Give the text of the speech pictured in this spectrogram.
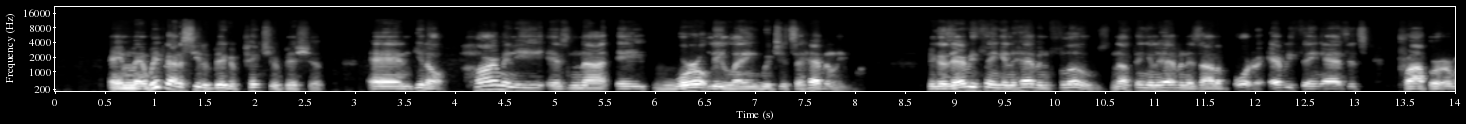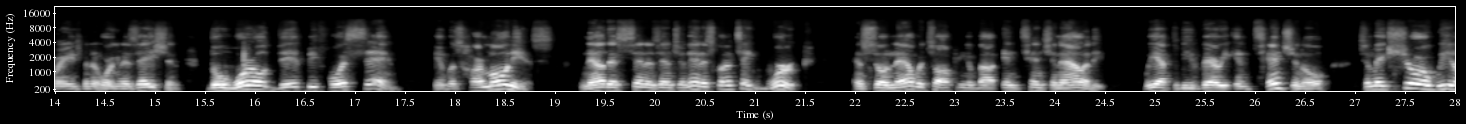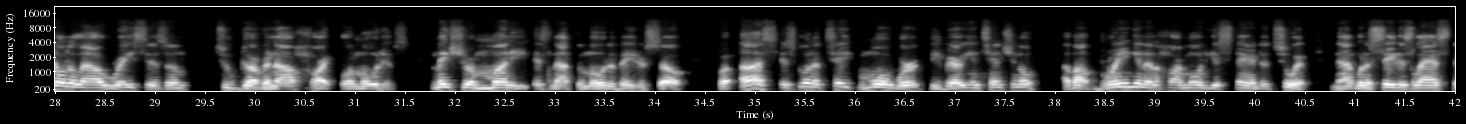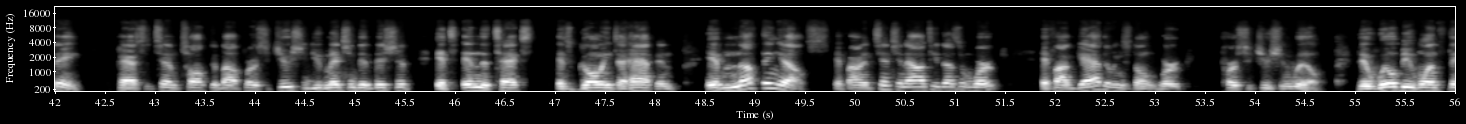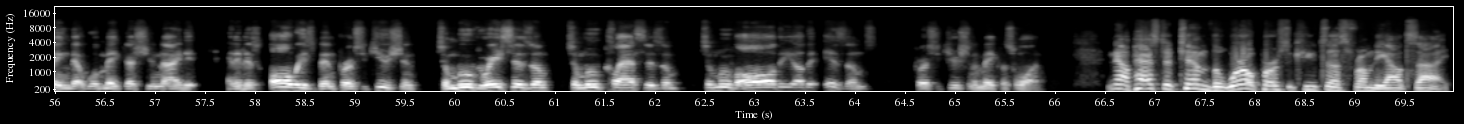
Amen. We've got to see the bigger picture, Bishop. And, you know, harmony is not a worldly language, it's a heavenly one because everything in heaven flows. Nothing in heaven is out of order. Everything has its proper arrangement and organization. The world did before sin, it was harmonious. Now that sin has entered in, it's going to take work. And so now we're talking about intentionality. We have to be very intentional to make sure we don't allow racism to govern our heart or motives. Make sure money is not the motivator. So for us, it's going to take more work, be very intentional about bringing a harmonious standard to it. Now, I'm going to say this last thing. Pastor Tim talked about persecution. You mentioned it, Bishop. It's in the text. It's going to happen. If nothing else, if our intentionality doesn't work, if our gatherings don't work, persecution will. There will be one thing that will make us united, and it has always been persecution to move racism, to move classism, to move all the other isms, persecution to make us one. Now, Pastor Tim, the world persecutes us from the outside,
